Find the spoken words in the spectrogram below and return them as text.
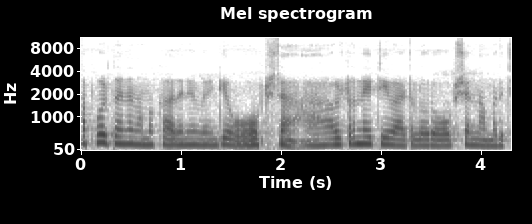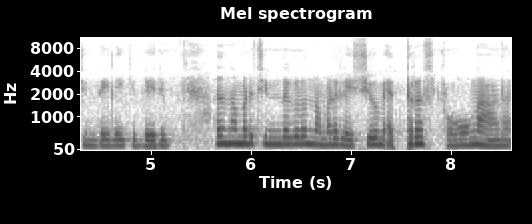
അപ്പോൾ തന്നെ നമുക്ക് അതിനു വേണ്ടി ഓപ്ഷൻ ആൾട്ടർനേറ്റീവ് ആയിട്ടുള്ള ഒരു ഓപ്ഷൻ നമ്മുടെ ചിന്തയിലേക്ക് വരും. അത് നമ്മുടെ ചിന്തകളും നമ്മുടെ ലക്ഷ്യവും എത്ര സ്ട്രോങ് ആണ്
